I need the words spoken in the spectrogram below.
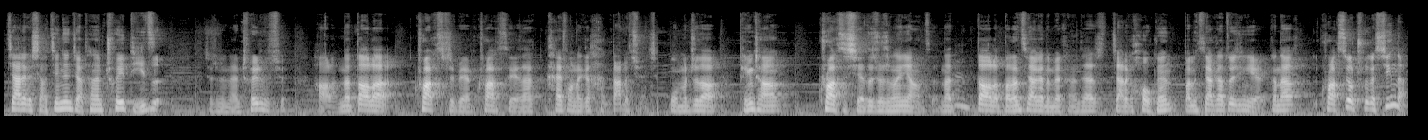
加了个小尖尖角，它能吹笛子，就是能吹出去。好了，那到了 Crocs 这边，Crocs 给它开放了一个很大的权限。我们知道，平常 Crocs 鞋子就是那样子。那到了 Balenciaga 那边，可能它加了个后跟。Balenciaga 最近也跟它 Crocs 又出了个新的，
